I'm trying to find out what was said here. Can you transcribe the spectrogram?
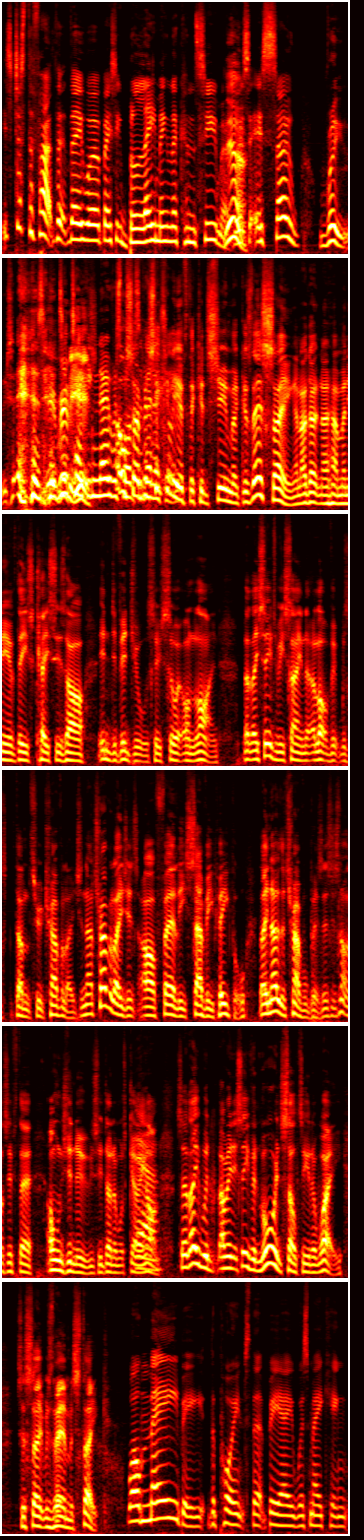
it's just the fact that they were basically blaming the consumer Yeah. is, is so rude. It really taking is. no Also, particularly if the consumer, because they're saying, and I don't know how many of these cases are individuals who saw it online, but they seem to be saying that a lot of it was done through travel agents. Now, travel agents are fairly savvy people. They know the travel business. It's not as if they're ingenues who don't know what's going Yeah. on. So they would, I mean, it's even more insulting in a way to say it was their mistake. Well, maybe the point that BA was making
